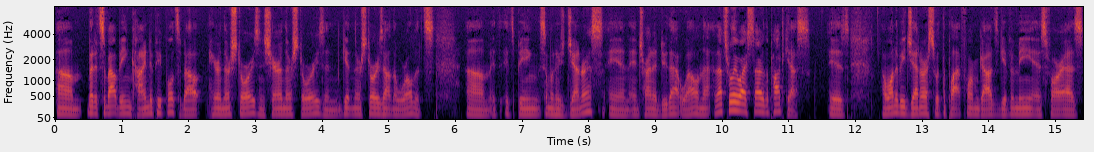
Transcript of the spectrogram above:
um, but it's about being kind to people. It's about hearing their stories and sharing their stories and getting their stories out in the world. It's, um, it, it's being someone who's generous and, and trying to do that well. And, that, and that's really why I started the podcast is I want to be generous with the platform God's given me as far as,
